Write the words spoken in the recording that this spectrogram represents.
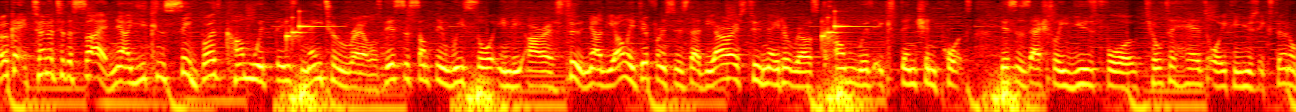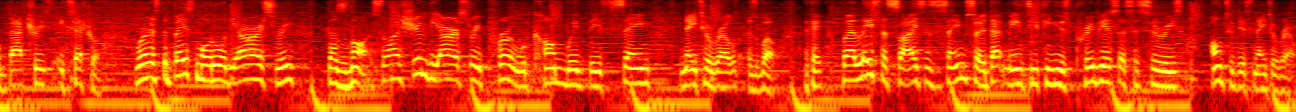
Okay, turn it to the side. Now you can see both come with these NATO rails. This is something we saw in the RS2. Now the only difference is that the RS2 NATO rails come with extension ports. This is actually used for tilter heads or you can use external batteries, etc. Whereas the base model, the RS3, does not. So I assume the RS3 Pro would come with the same NATO rails as well. Okay, but at least the size is the same, so that means you can use previous accessories onto this NATO rail.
